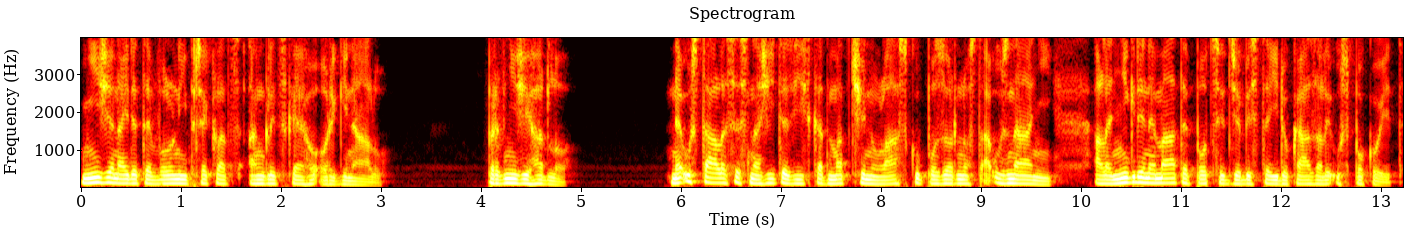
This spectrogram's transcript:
Níže najdete volný překlad z anglického originálu. První žihadlo. Neustále se snažíte získat matčinu lásku, pozornost a uznání, ale nikdy nemáte pocit, že byste ji dokázali uspokojit.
